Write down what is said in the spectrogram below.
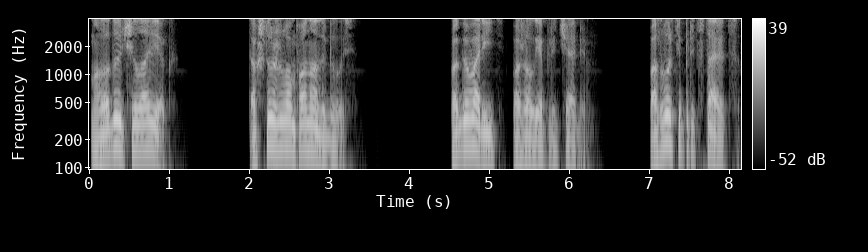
«Молодой человек, так что же вам понадобилось?» «Поговорить», — пожал я плечами. «Позвольте представиться.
